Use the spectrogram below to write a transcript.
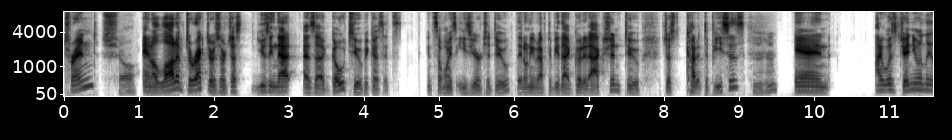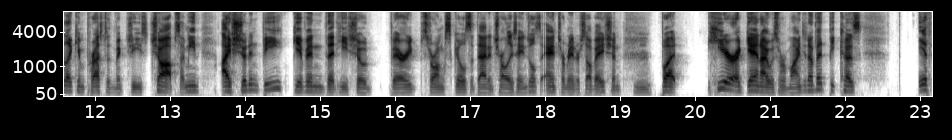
trend. Sure. And a lot of directors are just using that as a go to because it's in some ways easier to do. They don't even have to be that good at action to just cut it to pieces Mm-hmm. And I was genuinely like impressed with McG's chops. I mean, I shouldn't be given that he showed very strong skills at that in Charlie's Angels and Terminator Salvation. Mm. But here again, I was reminded of it because if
